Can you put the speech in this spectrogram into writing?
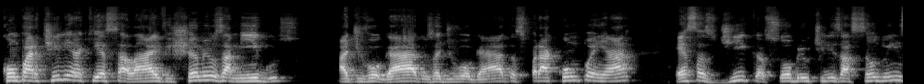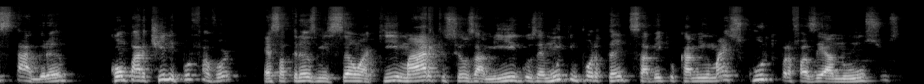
compartilhem aqui essa live, chamem os amigos, advogados, advogadas, para acompanhar essas dicas sobre utilização do Instagram. Compartilhe, por favor, essa transmissão aqui, marque os seus amigos. É muito importante saber que o caminho mais curto para fazer anúncios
